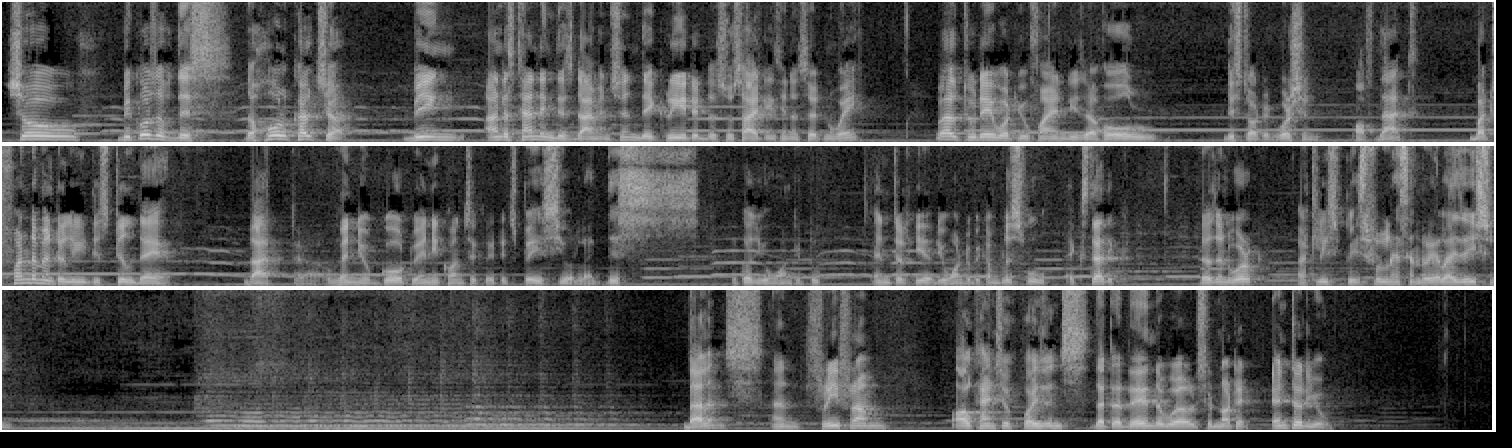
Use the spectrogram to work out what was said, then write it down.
So, because of this, the whole culture being… understanding this dimension, they created the societies in a certain way. Well, today what you find is a whole distorted version of that, but fundamentally it is still there that uh, when you go to any consecrated space, you're like this because you wanted to enter here, you want to become blissful, ecstatic. Doesn't work, at least peacefulness and realization. Balance and free from all kinds of poisons that are there in the world should not enter you.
